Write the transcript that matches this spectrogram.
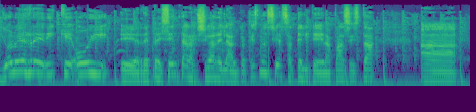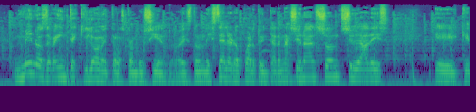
y Always Ready, que hoy eh, representa la ciudad del Alto, que es una ciudad satélite de La Paz, está a menos de 20 kilómetros conduciendo, es donde está el aeropuerto internacional, son ciudades eh, que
